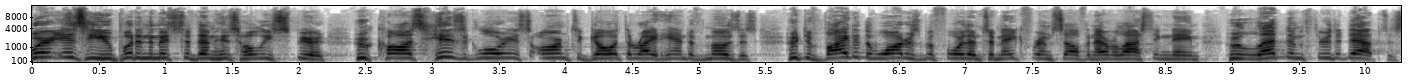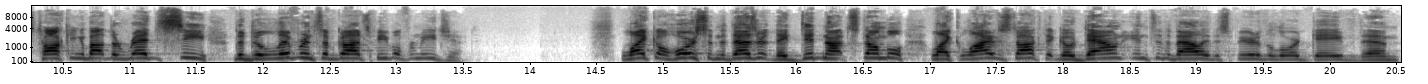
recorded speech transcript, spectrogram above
Where is he who put in the midst of them his Holy Spirit, who caused his glorious arm to go at the right hand of Moses, who divided the waters before them to make for himself an everlasting name, who led them through the depths? It's talking about the Red Sea, the deliverance of God's people from Egypt. Like a horse in the desert, they did not stumble. Like livestock that go down into the valley, the Spirit of the Lord gave them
